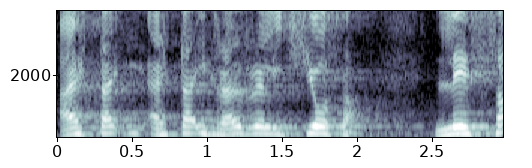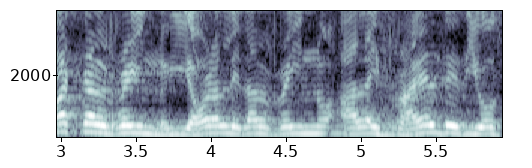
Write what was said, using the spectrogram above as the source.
a esta, a esta Israel religiosa le saca el reino y ahora le da el reino a la Israel de Dios,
